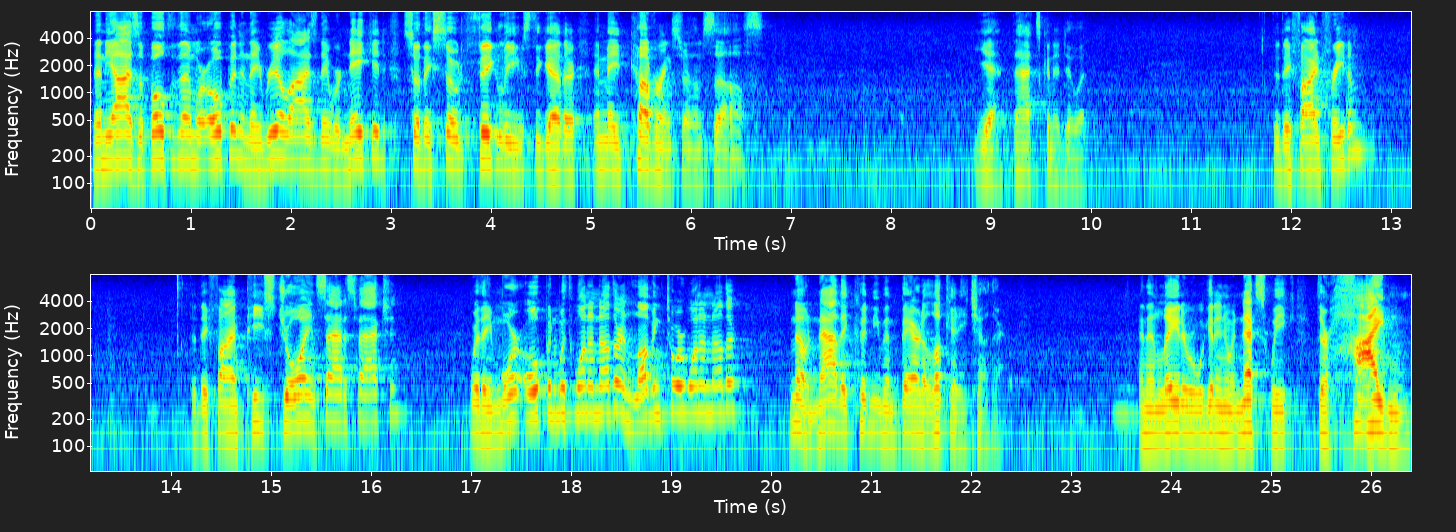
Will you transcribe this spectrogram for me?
Then the eyes of both of them were open, and they realized they were naked, so they sewed fig leaves together and made coverings for themselves. Yeah, that's going to do it. Did they find freedom? Did they find peace, joy, and satisfaction? Were they more open with one another and loving toward one another? No, now they couldn't even bear to look at each other. And then later, we'll get into it next week, they're hiding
